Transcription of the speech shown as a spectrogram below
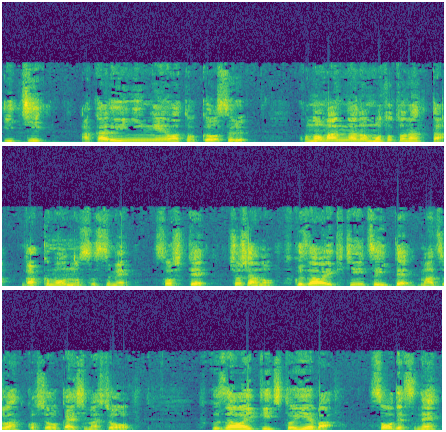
1、明るい人間は得をする。この漫画の元となった学問のすすめ、そして著者の福沢諭吉についてまずはご紹介しましょう。福沢諭吉といえば、そうですね、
